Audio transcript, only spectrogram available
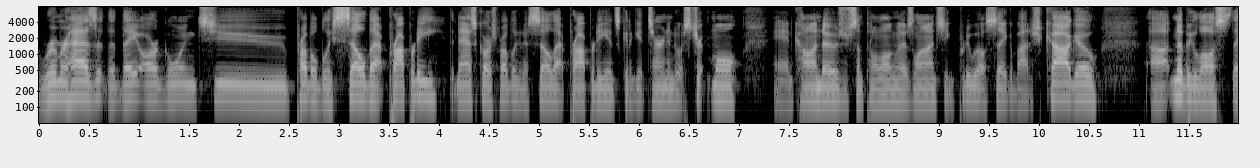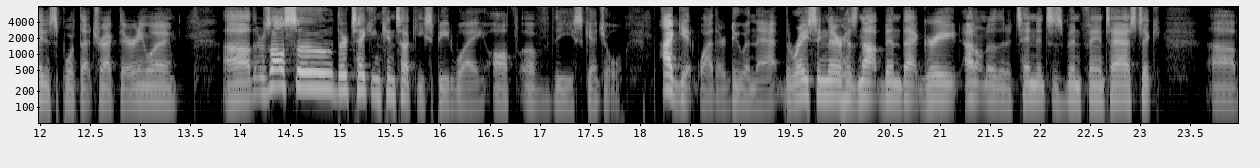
Rumor has it that they are going to probably sell that property. The NASCAR is probably going to sell that property and it's going to get turned into a strip mall and condos or something along those lines. You can pretty well say goodbye to Chicago. Uh, no big loss. They didn't support that track there anyway. Uh, there's also, they're taking Kentucky Speedway off of the schedule. I get why they're doing that. The racing there has not been that great. I don't know that attendance has been fantastic. Uh,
